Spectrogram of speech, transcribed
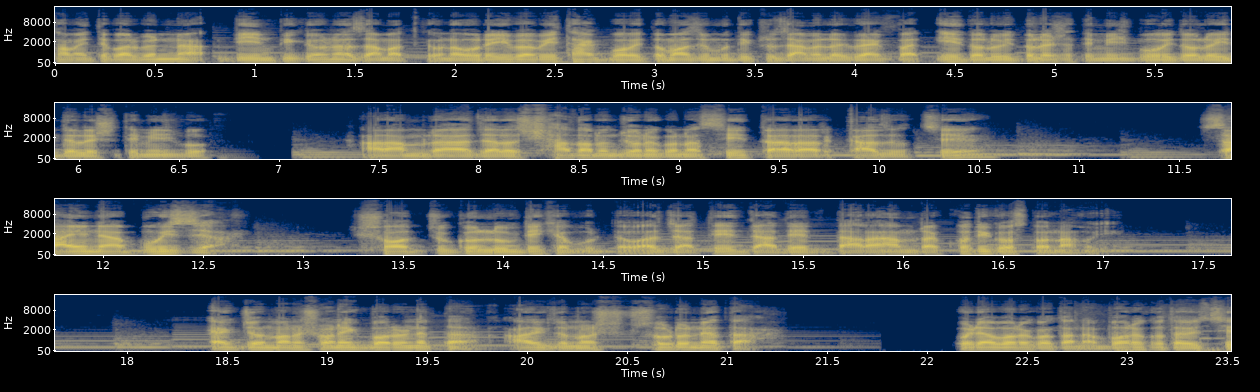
থামাইতে পারবেন না বিএনপি কেও না জামাত কেও না। ওরা এইভাবেই থাকব, হয়তো মাঝে মধ্যে একটু ঝামেলা হইবে, একবার এই দল, ওই দলের সাথে মিশবো, ওই দল, ওই দলের সাথে মিশবো। আর আমরা যারা সাধারণ জনগণ আছি, তার আর কাজ হচ্ছে চাই না বুঝা সৎযোগ্য লোক দেখে ভোট দেওয়া, যাতে যাদের দ্বারা আমরা ক্ষতিগ্রস্ত না হই। একজন মানুষ অনেক বড় নেতা, আরেকজন মানুষ ছোট নেতা। ওইটা বড় কথা না, বড় কথা হচ্ছে,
